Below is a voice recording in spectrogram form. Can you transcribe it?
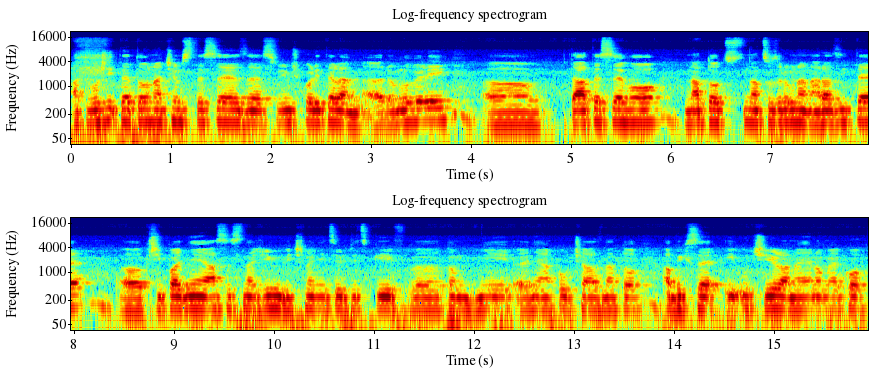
a tvoříte to, na čem jste se se svým školitelem eh, domluvili, eh, ptáte se ho na to, na co zrovna narazíte, případně já se snažím vyčlenit si vždycky v tom dni nějakou část na to, abych se i učil a nejenom jako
